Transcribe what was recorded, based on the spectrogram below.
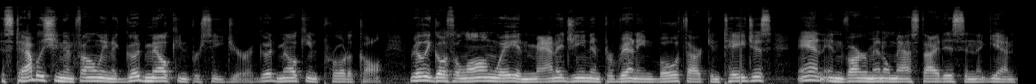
establishing and following a good milking procedure, a good milking protocol, really goes a long way in managing and preventing both our contagious and environmental mastitis, and again,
